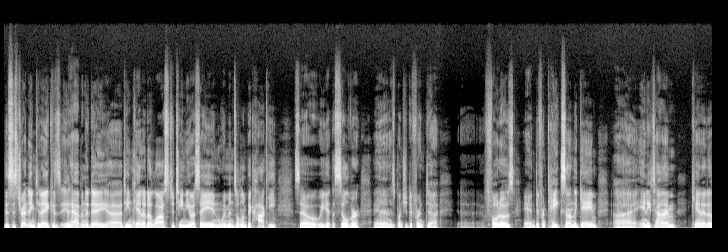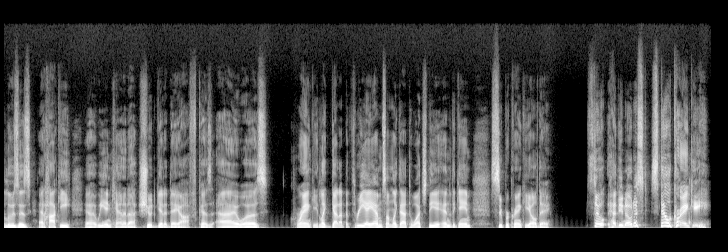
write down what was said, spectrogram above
This is trending today because it happened today. Uh, Team Canada lost to Team USA in women's Olympic hockey. So we get the silver, and there's a bunch of different uh, uh, photos and different takes on the game. Uh, anytime Canada loses at hockey, uh, we in Canada should get a day off because I was cranky. Like, got up at 3 a.m., something like that, to watch the end of the game. Super cranky all day. Still, have you noticed? Still cranky.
